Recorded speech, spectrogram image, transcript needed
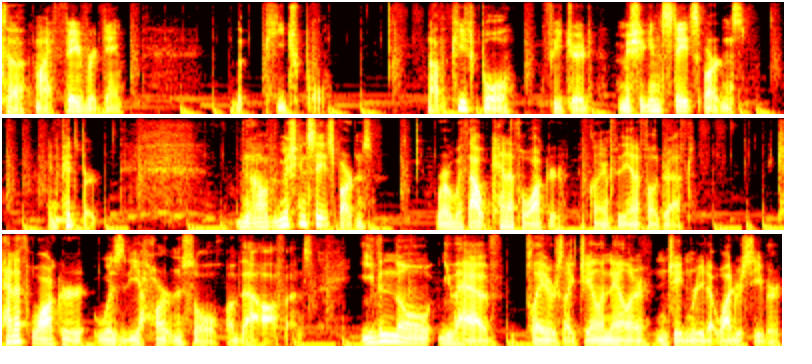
to my favorite game, the Peach Bowl. Now, the Peach Bowl featured Michigan State Spartans in Pittsburgh. Now, the Michigan State Spartans were without Kenneth Walker declaring for the NFL draft. Kenneth Walker was the heart and soul of that offense. Even though you have players like Jalen Nailor and Jayden Reed at wide receiver,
